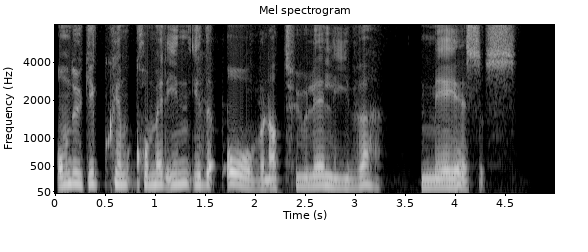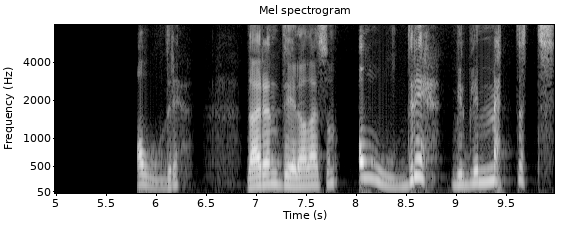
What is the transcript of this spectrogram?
om du ikke kommer inn i det overnaturlige livet med Jesus. Aldri. Det er en del av deg som aldri vil bli mettet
